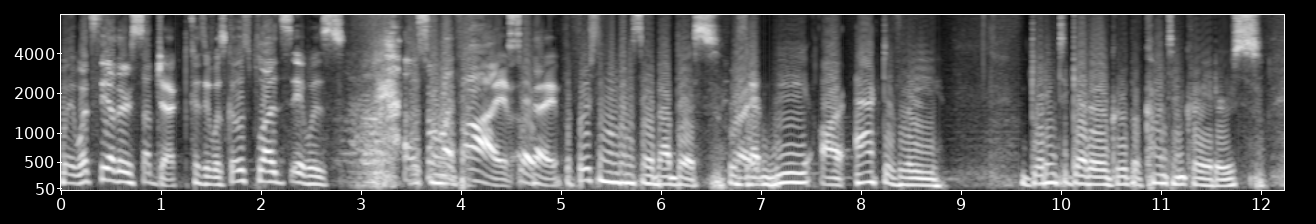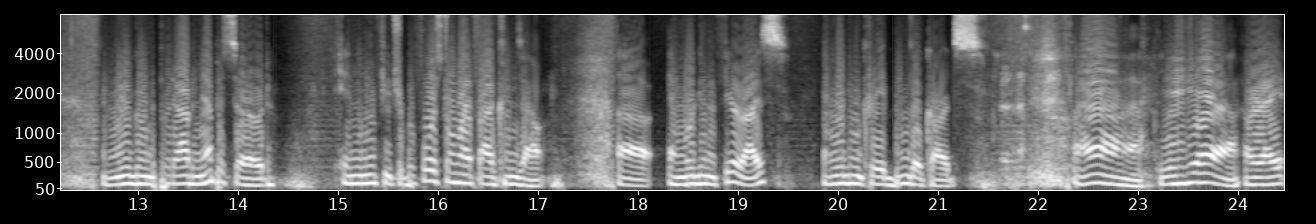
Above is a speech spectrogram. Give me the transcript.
wait what's the other subject because it was ghost bloods it was oh Stormlight 5 So, okay the first thing I'm going to say about this is Right. that we are actively getting together a group of content creators, and we're going to put out an episode in the near future before Stormlight 5 comes out. Uh, and we're going to theorize, and we're going to create bingo cards. ah, yeah, all right.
